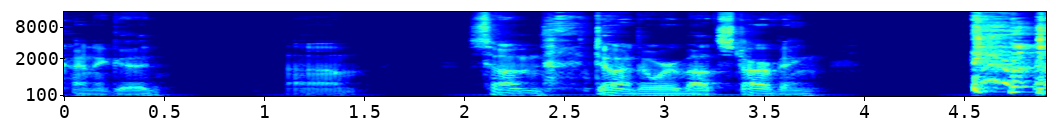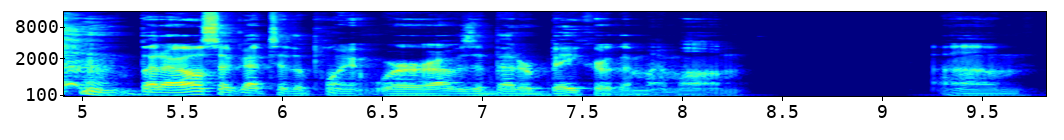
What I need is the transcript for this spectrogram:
kind of good. Um, so I don't have to worry about starving. but I also got to the point where I was a better baker than my mom. Um,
